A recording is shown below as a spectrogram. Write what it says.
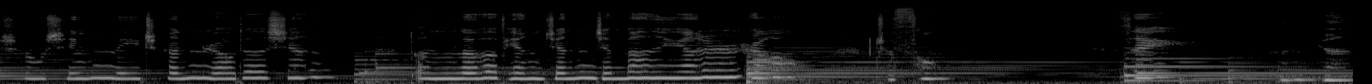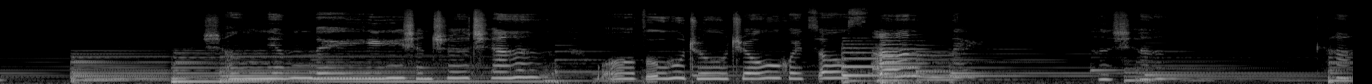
手心里缠绕的线断了片，渐渐蔓延，绕着风飞很远。想念被一线。之前握不住就会走散，泪很咸，看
